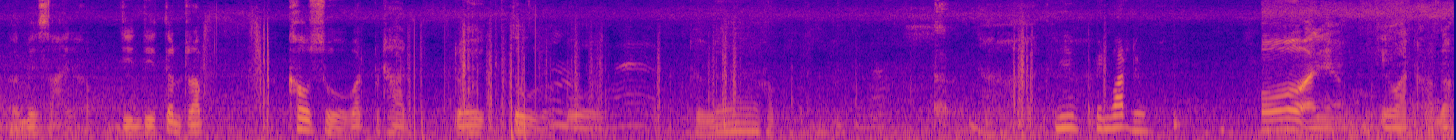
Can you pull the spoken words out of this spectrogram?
อำเภอแม่สายนะครับ ยินดีต้อนรับเข้าสู่วัดพระธาตุดอยตุงนะโอ้ถึงแล้วครับอ่านี่เป็นวัดอยู่ โอ้อันนี้ครับที่วัดนะครับเนาะ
